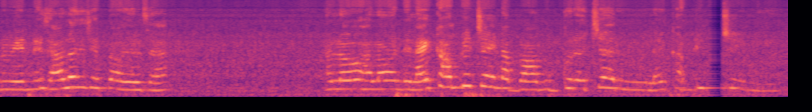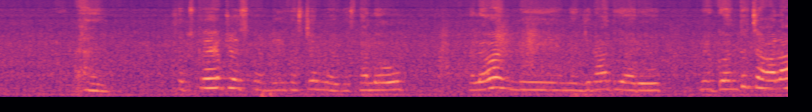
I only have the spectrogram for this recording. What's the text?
నువ్వు ఎన్నిసార్లు అది చెప్పావు తెలుసా? హలో హలో అండి. లైక్ కంప్లీట్ చేయండి అబ్బా. ముగ్గురు వచ్చారు. లైక్ కంప్లీట్ చేయండి. సబ్స్క్రైబ్ చేసుకోండి. First time like hello hello అండి. మంజునాథ్ గారు. మీ గొంతు చాలా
